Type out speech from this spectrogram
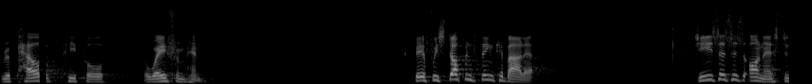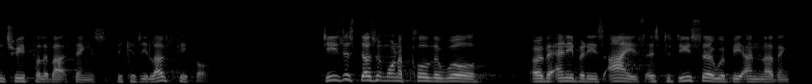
repelled people away from him. But if we stop and think about it, Jesus is honest and truthful about things because he loves people. Jesus doesn't want to pull the wool over anybody's eyes, as to do so would be unloving.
